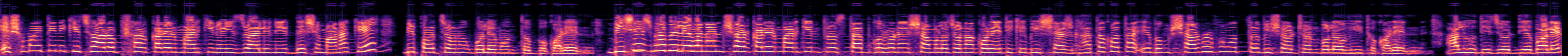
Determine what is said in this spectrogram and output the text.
এ সময় তিনি কিছু আরব সরকারের মার্কিন ও ইসরায়েলি নির্দেশে মানাকে বিপজ্জনক বলে মন্তব্য করেন। বিশেষভাবে লেবানন সরকারের মার্কিন প্রস্তাব গ্রহণের সমালোচনা করে এটিকে বিশ্বাসঘাতকতা এবং সার্বভৌমত্ব বিসর্জন বলে অভিহিত করেন। আলহুতি জোর দিয়ে বলেন,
